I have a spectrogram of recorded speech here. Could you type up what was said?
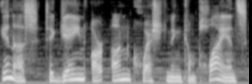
in us to gain our unquestioning compliance,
